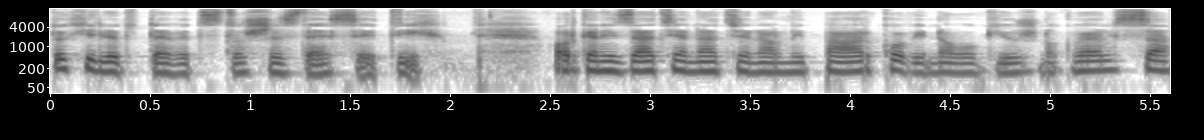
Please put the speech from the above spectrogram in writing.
do 1960. Organizacija Nacionalni parkovi Novog Južnog Velsa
